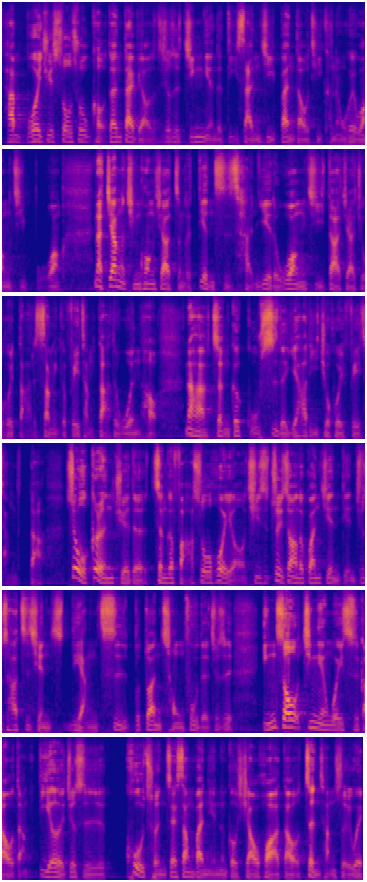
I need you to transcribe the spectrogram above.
他不会去说出口，但代表的就是今年的第三季半导体可能会旺季不旺。那这样的情况下，整个电子产业的旺季，大家就会打得上一个非常大的问号。那整个股市的压力就会非常的大。所以我个人觉得，整个法说会哦，其实最重要的关键点就是他之前两次不断重复的，就是营收今年维持高档，第二就是。库存在上半年能够消化到正常水位，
